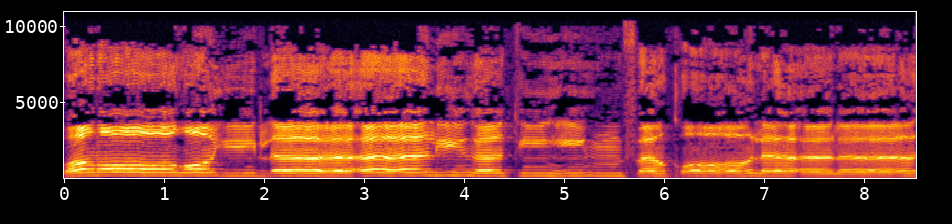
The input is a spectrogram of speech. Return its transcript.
فراغ إلى آلهتهم فقال ألا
